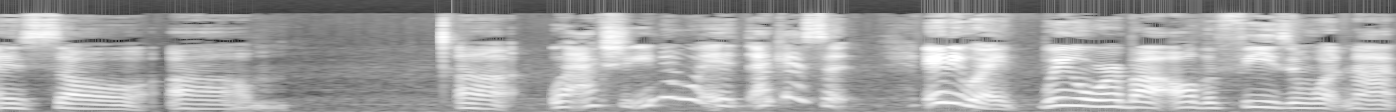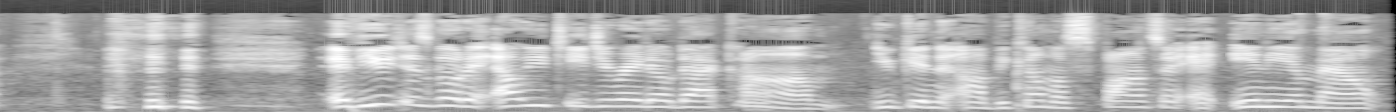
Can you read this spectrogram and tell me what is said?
And so, um, uh, well, actually, you know what? It, I guess, it, anyway, we ain't gonna worry about all the fees and whatnot. if you just go to lutgradio.com, you can uh, become a sponsor at any amount.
